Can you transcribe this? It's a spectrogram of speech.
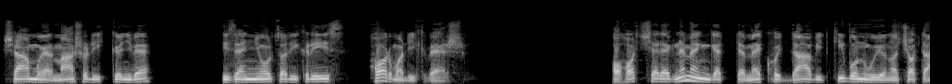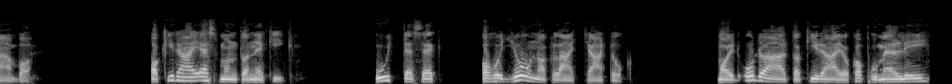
Sámuel második könyve, 18. rész, harmadik vers. A hadsereg nem engedte meg, hogy Dávid kivonuljon a csatába. A király ezt mondta nekik. Úgy teszek, ahogy jónak látjátok. Majd odaállt a király a kapu mellé,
